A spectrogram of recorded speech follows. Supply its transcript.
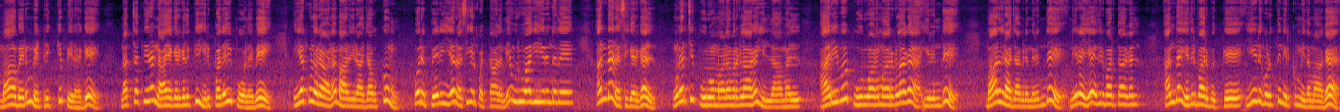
மாபெரும் வெற்றிக்கு பிறகு நட்சத்திர நாயகர்களுக்கு இருப்பதை போலவே இயக்குனரான பாரதி ராஜாவுக்கும் ஒரு பெரிய ரசிகர் பட்டாளமே உருவாகி இருந்தது அந்த ரசிகர்கள் உணர்ச்சி பூர்வமானவர்களாக இல்லாமல் அறிவு பூர்வானமார்களாக இருந்து பாரதி ராஜாவிடமிருந்து நிறைய எதிர்பார்த்தார்கள். அந்த எதிர்பார்ப்புக்கு ஈடு கொடுத்து நிற்கும் விதமாக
